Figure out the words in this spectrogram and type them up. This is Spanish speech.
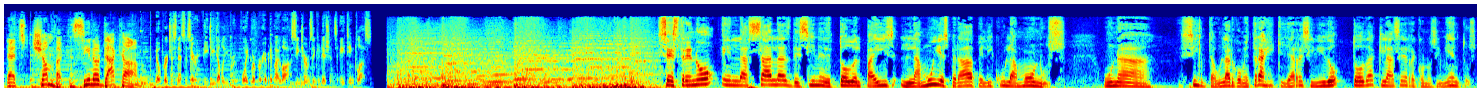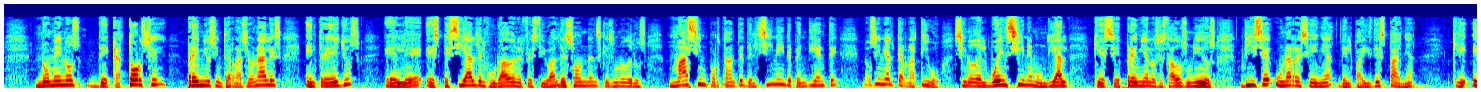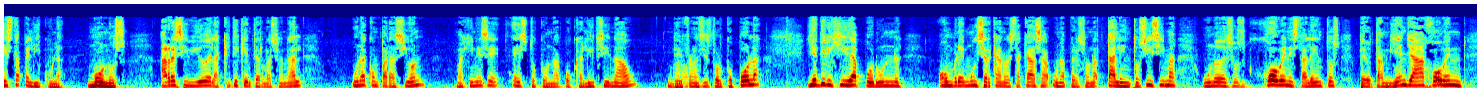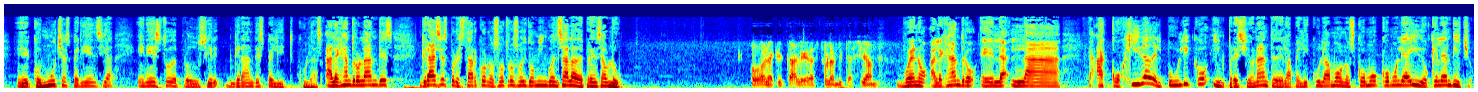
That's chumbacasino.com. No purchase necessary. BGW. Void were prohibited by law. See terms and conditions. 18 plus. Se estrenó en las salas de cine de todo el país la muy esperada película Monos, una cinta, un largometraje que ya ha recibido toda clase de reconocimientos, no menos de 14 premios internacionales, entre ellos el eh, especial del jurado en el Festival de Sundance, que es uno de los más importantes del cine independiente, no cine alternativo, sino del buen cine mundial que se premia en los Estados Unidos. Dice una reseña del país de España que esta película, Monos, ha recibido de la crítica internacional una comparación, imagínese esto, con Apocalipsis Now, de Francis Ford Coppola, y es dirigida por un hombre muy cercano a esta casa, una persona talentosísima, uno de esos jóvenes talentos, pero también ya joven eh, con mucha experiencia en esto de producir grandes películas. Alejandro Landes, gracias por estar con nosotros hoy domingo en Sala de Prensa Blue. Hola, ¿qué tal? Gracias por la invitación. Bueno, Alejandro, eh, la, la, acogida del público impresionante de la película Monos, ¿cómo, ¿cómo le ha ido? ¿Qué le han dicho?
